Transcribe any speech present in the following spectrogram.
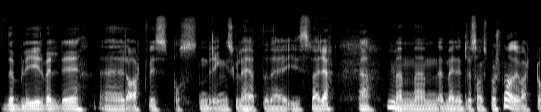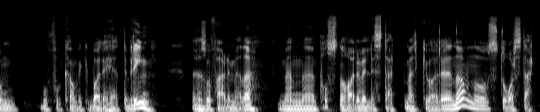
det blir veldig uh, rart hvis Posten Bring skulle hete det i Sverige. Ja. Men um, et mer interessant spørsmål hadde jo vært om hvorfor kan vi ikke bare hete Bring? Uh, så ferdig med det. Men uh, Posten har et veldig sterkt merkevarenavn og står sterkt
